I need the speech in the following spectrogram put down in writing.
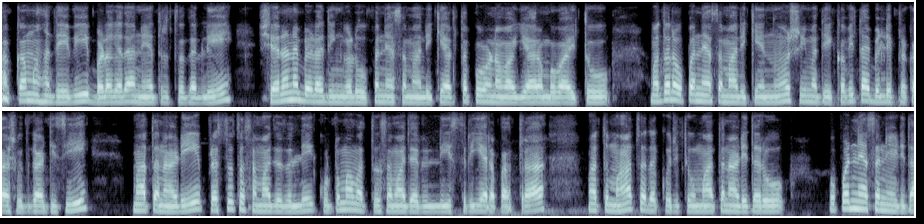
ಅಕ್ಕಮಹಾದೇವಿ ಬಳಗದ ನೇತೃತ್ವದಲ್ಲಿ ಶರಣ ಬೆಳದಿಂಗಳು ಉಪನ್ಯಾಸ ಮಾಲಿಕೆ ಅರ್ಥಪೂರ್ಣವಾಗಿ ಆರಂಭವಾಯಿತು. ಮೊದಲ ಉಪನ್ಯಾಸ ಮಾಲಿಕೆಯನ್ನು ಶ್ರೀಮತಿ ಕವಿತಾ ಬೆಳ್ಳಿ ಪ್ರಕಾಶ್ ಉದ್ಘಾಟಿಸಿ ಮಾತನಾಡಿ, ಪ್ರಸ್ತುತ ಸಮಾಜದಲ್ಲಿ ಕುಟುಂಬ ಮತ್ತು ಸಮಾಜದಲ್ಲಿ ಸ್ತ್ರೀಯರ ಪಾತ್ರ ಮತ್ತು ಮಹತ್ವದ ಕುರಿತು ಮಾತನಾಡಿದರು. ಉಪನ್ಯಾಸ ನೀಡಿದ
